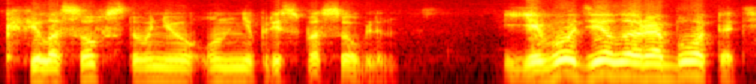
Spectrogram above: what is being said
К философствованию он не приспособлен. Его дело работать,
